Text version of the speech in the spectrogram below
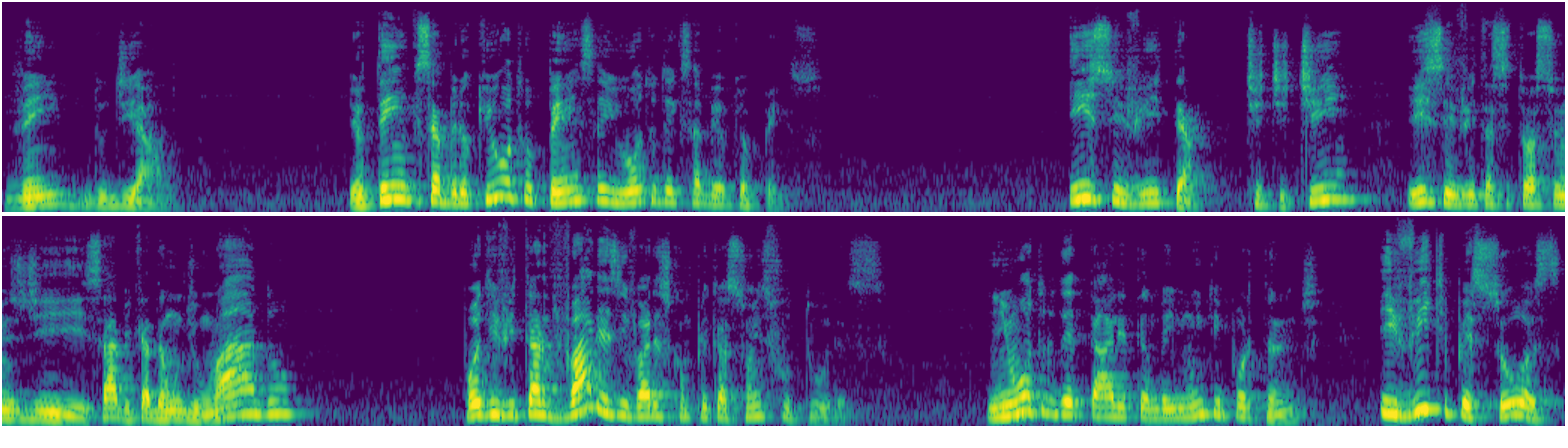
vem do diálogo. Eu tenho que saber o que o outro pensa e o outro tem que saber o que eu penso. Isso evita tititi, isso evita situações de, sabe, cada um de um lado. Pode evitar várias e várias complicações futuras. E um outro detalhe também muito importante: evite pessoas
